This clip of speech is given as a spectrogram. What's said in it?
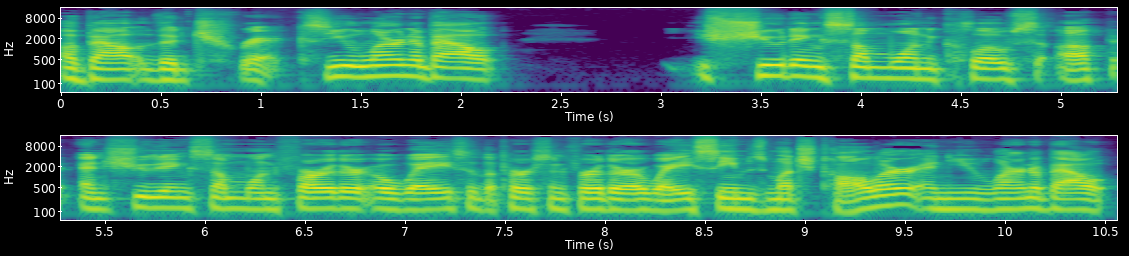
about the tricks. You learn about shooting someone close up and shooting someone further away so the person further away seems much taller. And you learn about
